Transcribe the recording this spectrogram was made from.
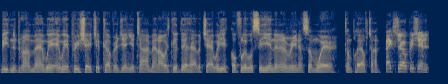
beating the drum, man. We and we appreciate your coverage and your time, man. Always good to have a chat with you. Hopefully, we'll see you in an arena somewhere come playoff time. Thanks, Joe. Appreciate it.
